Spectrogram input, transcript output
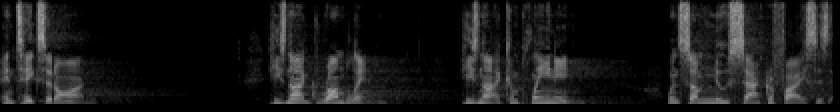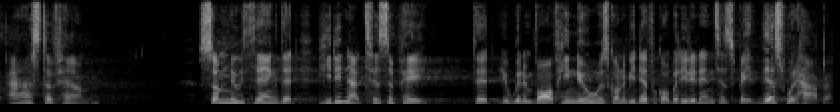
and takes it on. He's not grumbling, he's not complaining when some new sacrifice is asked of him, some new thing that he didn't anticipate that it would involve. He knew it was going to be difficult, but he didn't anticipate this would happen.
